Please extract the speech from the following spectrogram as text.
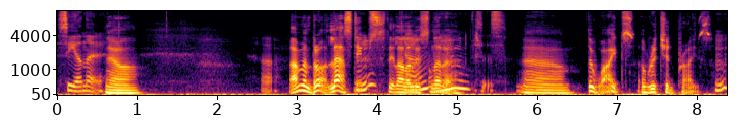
scener. Ja, Ja. ja men bra. Lästips till alla Ja, lyssnare. Mm, precis. Eh, The Whites av Richard Price. Mm.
